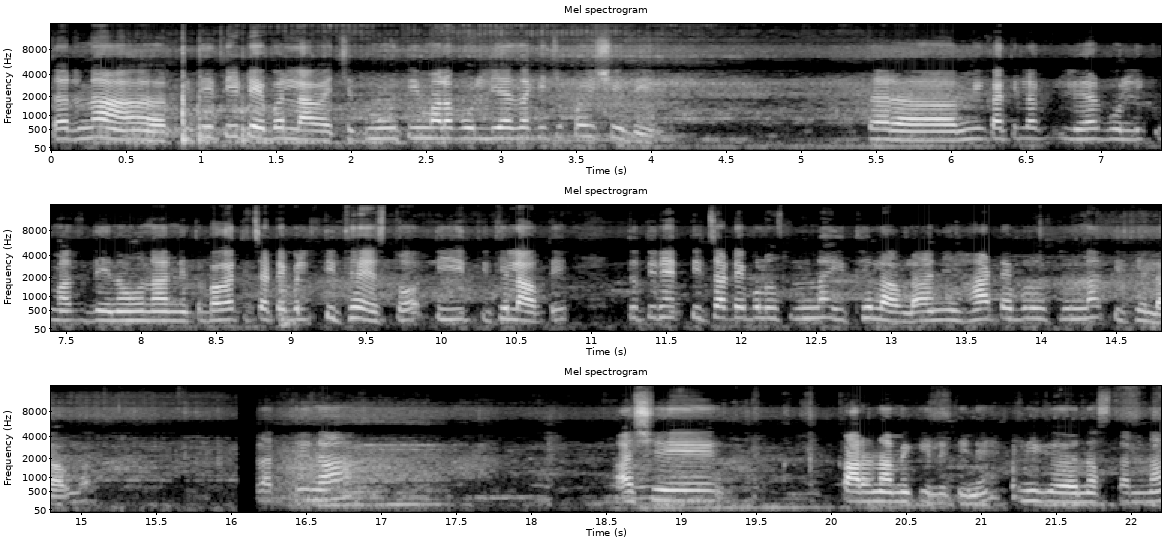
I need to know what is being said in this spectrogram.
तर ना तिथे ती टेबल लावायची. मग ती मला बोलली या जागेचे पैसे दे. तर मी का तिला क्लिअर बोलली की माझं देणं होणार नाही. तर बघा तिचा टेबल तिथे असतो. ती तिथे लावते. तर तिने तिचा टेबल उचलून ना इथे लावला आणि हा टेबल उचलून ना तिथे लावला. रात्री ना असे कारनामे केले तिने. मी ग- नसताना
